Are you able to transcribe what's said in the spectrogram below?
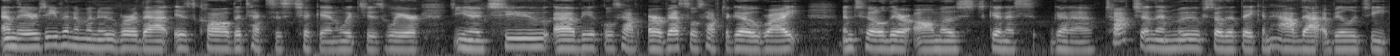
And there's even a maneuver that is called the texas chicken which is where you know two uh, vehicles have or vessels have to go right until they're almost gonna gonna touch and then move so that they can have that ability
